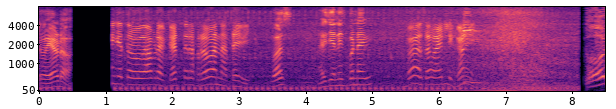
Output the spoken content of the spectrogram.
તો હેડો. કે તો આપણે ઘર તરફ રવાના થઈ બસ હજી નથી બનાવી? બસ હવે એટલી ઘણી. ઘર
